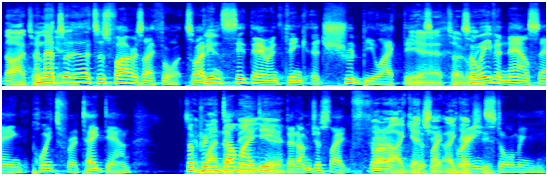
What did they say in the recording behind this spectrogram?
no, I totally And that's that's as far as I thought. So I didn't sit there and think it should be like this. Yeah, totally. So even now saying points for a takedown, it's a It pretty dumb be, idea. yeah. But I'm just like, No, no, I get just you, like I get you. brainstorming.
